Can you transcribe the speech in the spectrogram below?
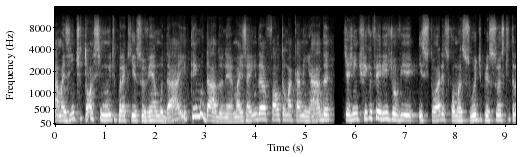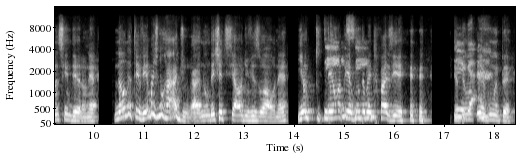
ah, mas a gente torce muito para que isso venha a mudar e tem mudado, né? Mas ainda falta uma caminhada que a gente fica feliz de ouvir histórias como a sua de pessoas que transcenderam, né? Não na TV, mas no rádio. Ah, não deixa de ser audiovisual, né? E eu sim, tenho uma pergunta para te fazer. eu tenho uma pergunta.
